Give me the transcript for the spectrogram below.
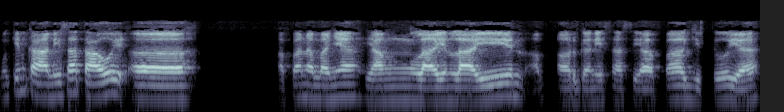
mungkin Kak Anissa tahu uh, apa namanya yang lain-lain organisasi apa gitu ya?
